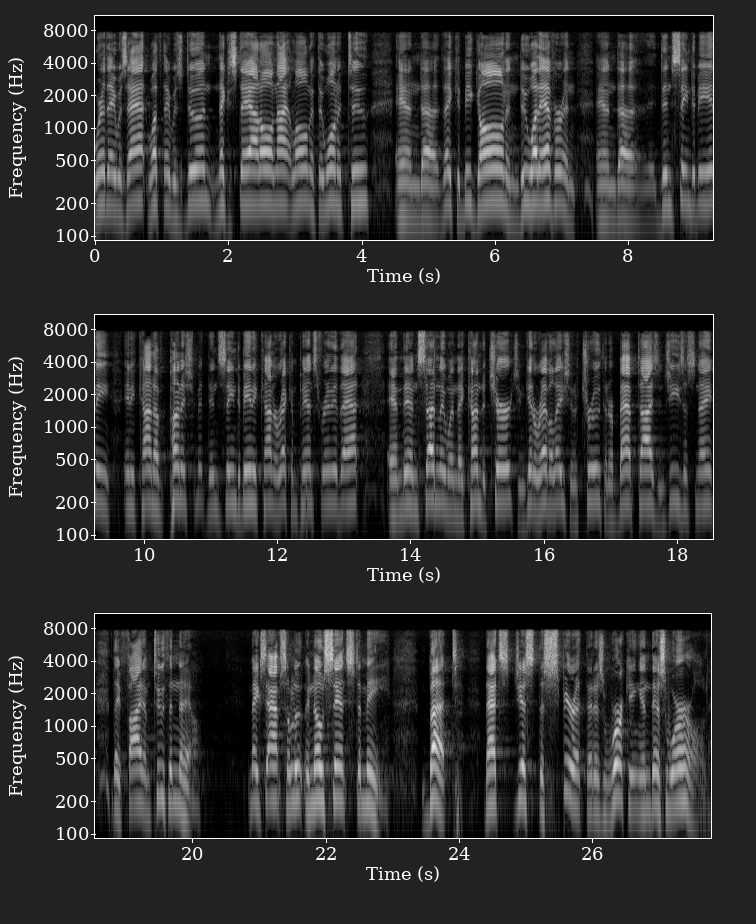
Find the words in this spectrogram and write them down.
where they was at, what they was doing. They could stay out all night long if they wanted to, and uh, they could be gone and do whatever. And and uh, didn't seem to be any any kind of punishment. Didn't seem to be any kind of recompense for any of that. And then suddenly, when they come to church and get a revelation of truth and are baptized in Jesus' name, they fight them tooth and nail. Makes absolutely no sense to me. But that's just the spirit that is working in this world.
